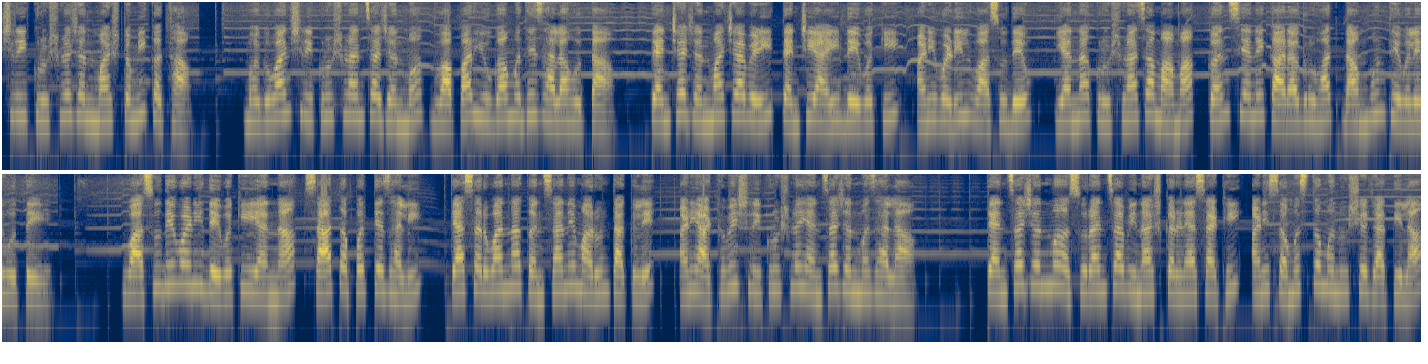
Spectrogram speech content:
श्री कृष्ण जन्माष्टमी कथा भगवान श्रीकृष्णांचा जन्म द्वापार युगामध्ये झाला होता. त्यांच्या जन्माच्या वेळी त्यांची आई देवकी आणि वडील वासुदेव यांना कृष्णाचा मामा कंस याने कारागृहात डांबून ठेवले होते. वासुदेव आणि देवकी यांना सात अपत्य झाली त्या सर्वांना कंसाने मारून टाकले आणि आठवे श्रीकृष्ण यांचा जन्म झाला. त्यांचा जन्म असुरांचा विनाश करण्यासाठी आणि समस्त मनुष्य जातीला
